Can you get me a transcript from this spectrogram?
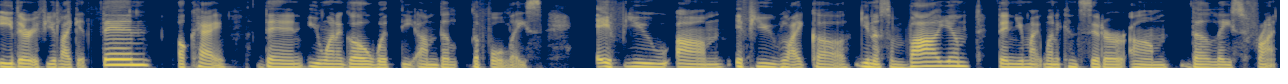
Either if you like it thin, okay, then you wanna go with the, um, the the full lace. If you, um, if you like, uh, you know, some volume, then you might wanna consider, um, the lace front.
